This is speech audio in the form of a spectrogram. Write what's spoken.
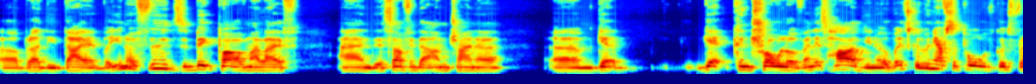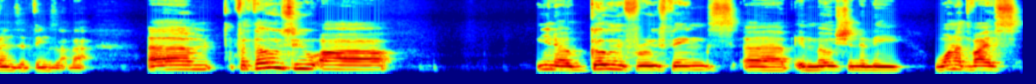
a bloody diet? But you know, food's a big part of my life, and it's something that I'm trying to um, get get control of, and it's hard, you know. But it's good when you have support with good friends and things like that. Um, for those who are, you know, going through things uh, emotionally, one advice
